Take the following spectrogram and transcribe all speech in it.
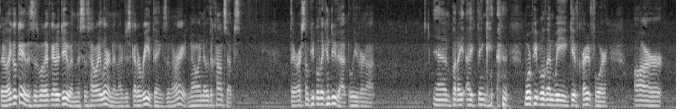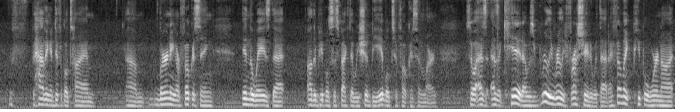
they're like, okay, this is what I've got to do, and this is how I learn, and I've just got to read things, and all right, now I know the concepts. There are some people that can do that, believe it or not. And but I, I think more people than we give credit for are f- having a difficult time um, learning or focusing in the ways that other people suspect that we should be able to focus and learn. So as as a kid, I was really really frustrated with that. I felt like people were not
